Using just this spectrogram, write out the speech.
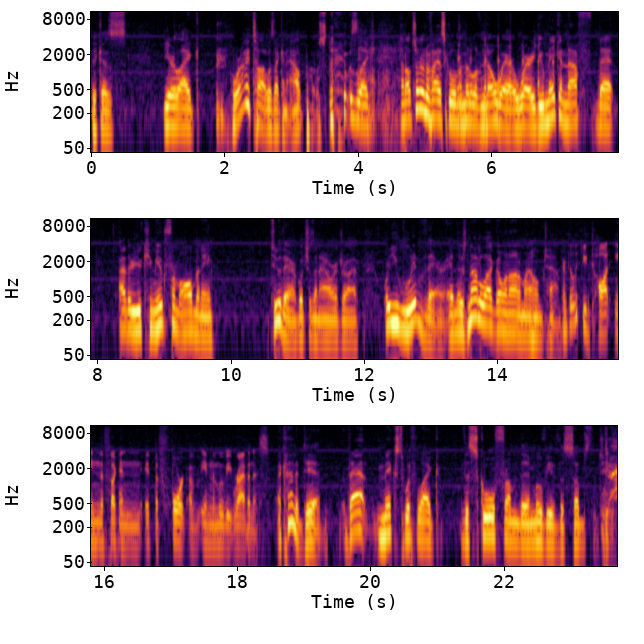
because you're like, where I taught was like an outpost. it was like an alternative high school in the middle of nowhere where you make enough that either you commute from Albany to there, which is an hour drive, or you live there, and there's not a lot going on in my hometown. I feel like you taught in the fucking at the fort of in the movie Ravenous. I kind of did. That mixed with like the school from the movie The Substitute.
